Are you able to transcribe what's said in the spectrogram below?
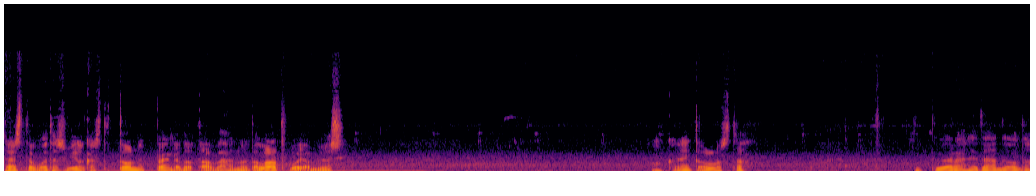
Tästä voitaisiin vilkasta tonne päin. Katsotaan vähän noita latvoja myös. Okei, okay, tollasta. Nyt pyörähdetään tuolta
